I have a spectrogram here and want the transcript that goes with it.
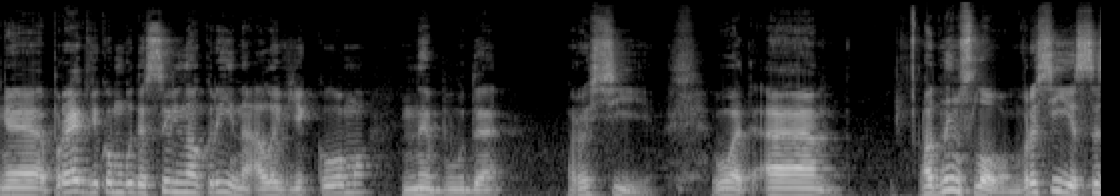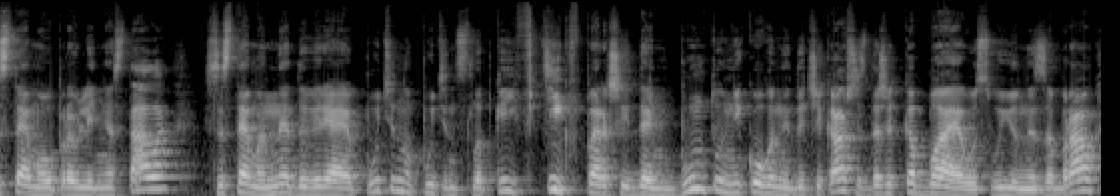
е, проект, в якому буде сильна Україна, але в якому не буде Росії. От. Е, Одним словом, в Росії система управління стала, система не довіряє Путіну, Путін слабкий, втік в перший день бунту, нікого не дочекавшись, навіть Кабаєву свою не забрав,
